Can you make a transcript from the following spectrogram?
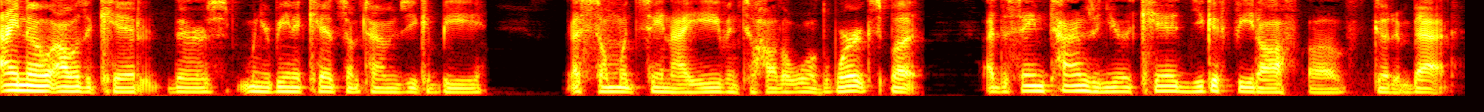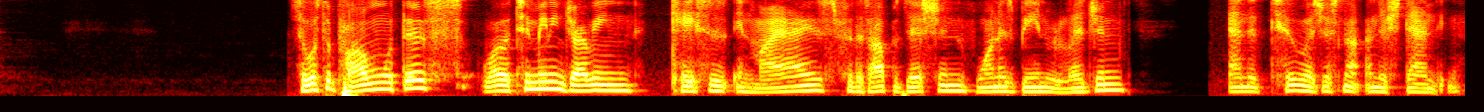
I know I was a kid. There's when you're being a kid, sometimes you could be, as some would say, naive into how the world works. But at the same times when you're a kid, you could feed off of good and bad. So what's the problem with this? Well, the two main driving cases in my eyes for this opposition, one is being religion, and the two is just not understanding.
